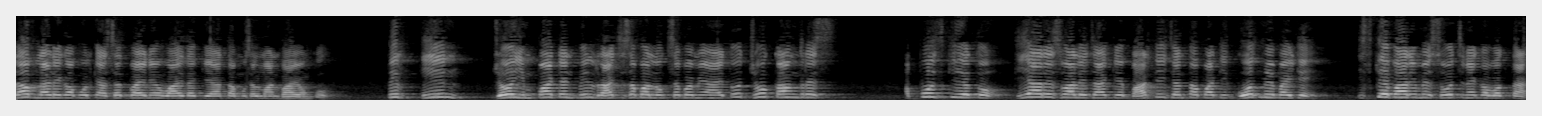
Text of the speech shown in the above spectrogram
खिलाफ लड़ेगा बोल के असद भाई ने वायदा किया था मुसलमान भाइयों को। फिर तीन, जो इम्पोर्टेंट बिल राज्यसभा, लोकसभा में आए तो जो कांग्रेस अपोज किए तो टीआरएस वाले जाके भारतीय जनता पार्टी गोद में बैठे। इसके बारे में सोचने का वक्त है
